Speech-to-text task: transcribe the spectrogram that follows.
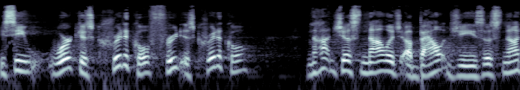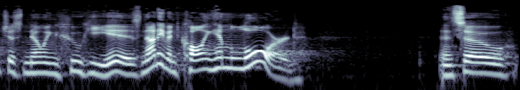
You see, work is critical, fruit is critical. Not just knowledge about Jesus, not just knowing who He is, not even calling Him Lord. And so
